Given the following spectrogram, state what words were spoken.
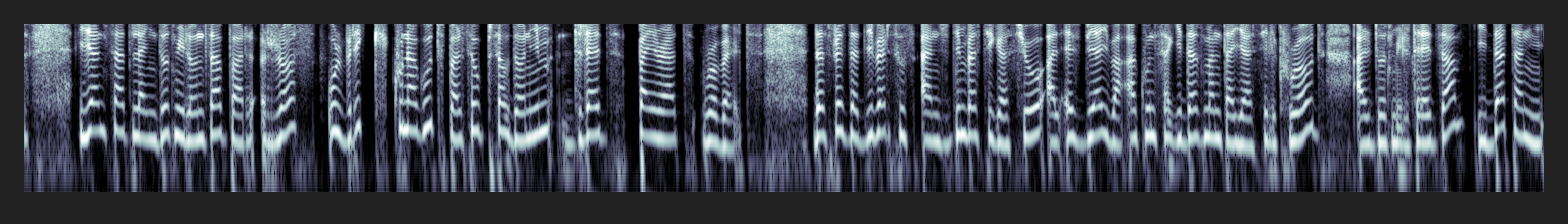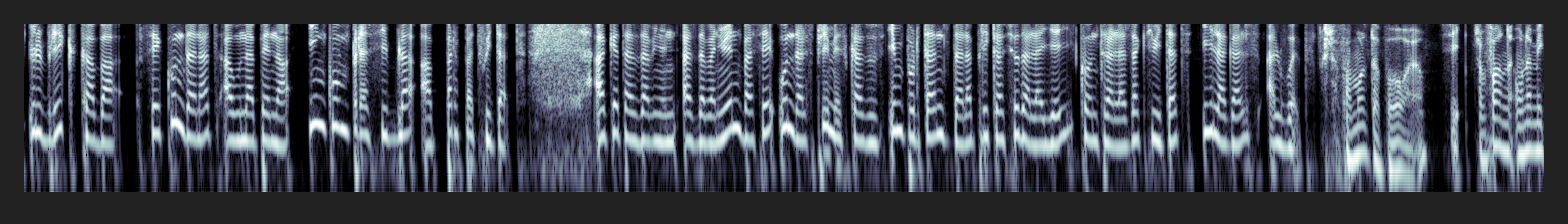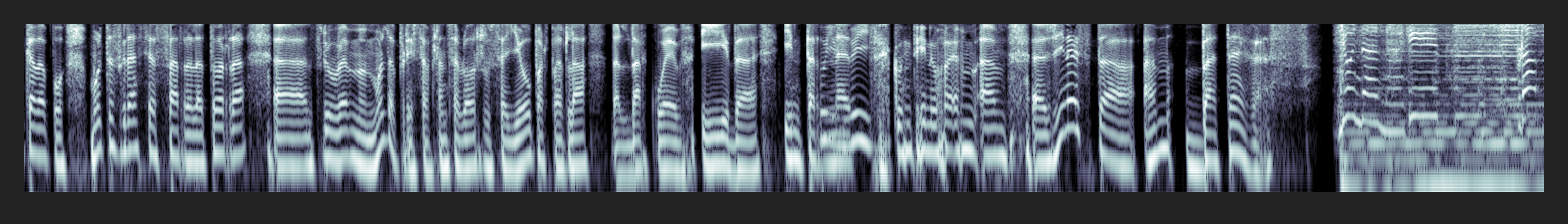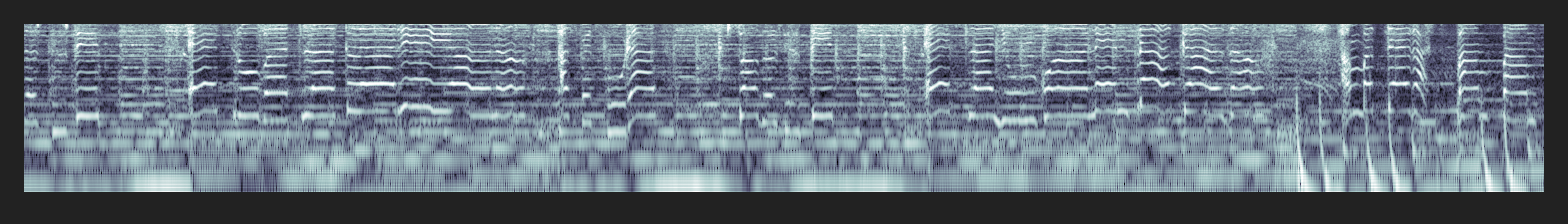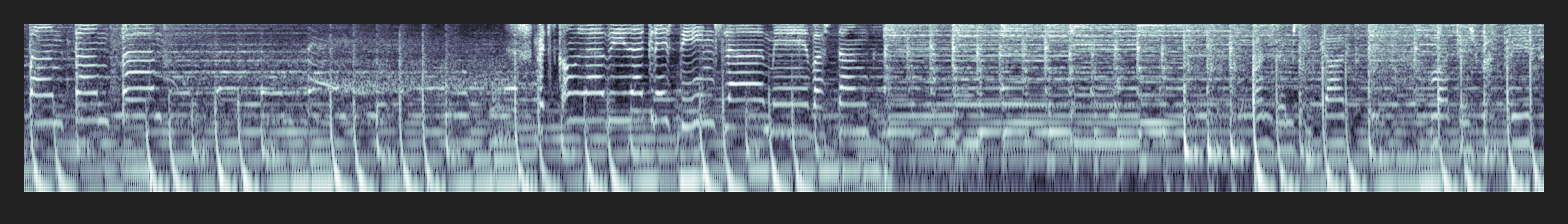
llançat l'any 2011 per Ross Ulbricht, conegut pel seu pseudònim Dread Pirate Roberts. Després de diversos anys d'investigació, el FBI va aconseguir desmantellar Silk Road el 2013 i detenir Ulbricht, que va ser condemnat a una pena incompressible a perpetuïtat. Aquest esdeveniment, esdeveniment va ser un dels primers casos importants de l'aplicació de la llei contra les activitats il·legals al web. Això fa molta por, eh? Sí. Això em fa una, una mica de por. Moltes gràcies, Sara La Torre. Eh, ens trobem molt de pressa a França Blau Rosselló per parlar del dark web i d'internet. Ui, ui. Continuem amb eh, Ginesta, amb Bategues. Lluny del neguit, prop dels teus dits, meva sang. Ens hem citat, mateix vestit,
